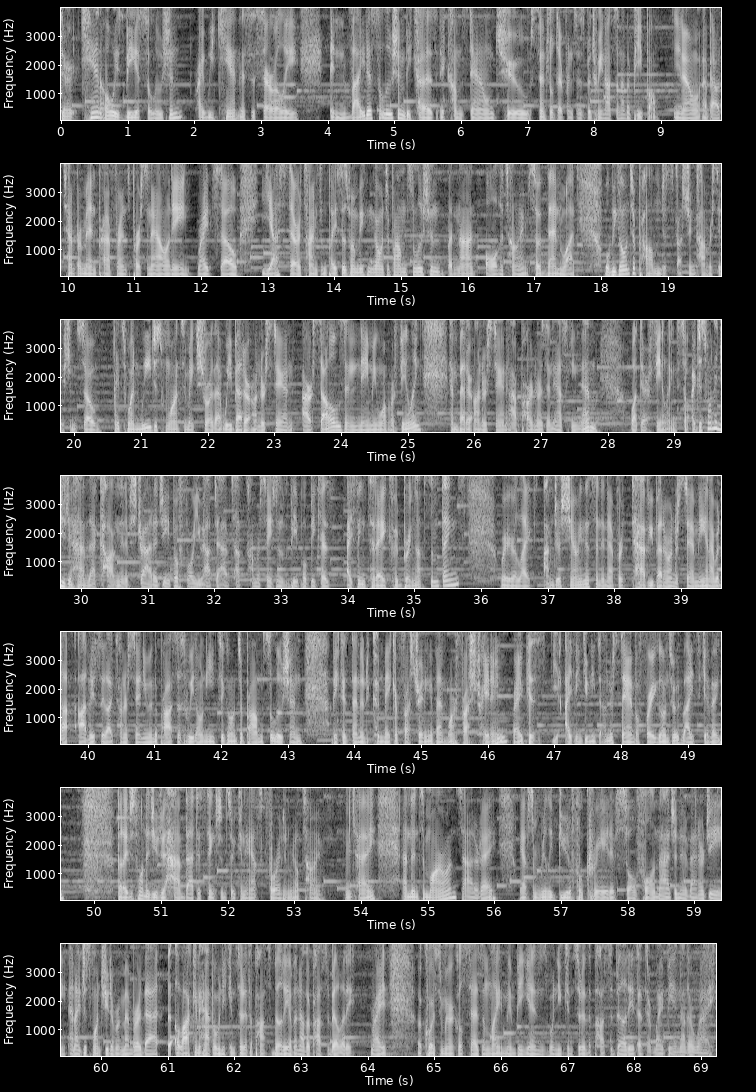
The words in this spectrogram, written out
there can't always be a solution, right? We can't necessarily invite a solution because it comes down to central differences between us and other people, you know, about temperament, preference, personality, right? So, yes, there are times and places when we can go into problem solution, but not all the time. So, then what? Well, we go into problem discussion conversation. So, it's when we just want to make sure that we better understand ourselves and naming what we're feeling and better understand our partners and asking them what they're feeling. So, I just wanted you to have that cognitive strategy before you have to have tough conversations with people because I think today could bring up some things where you're like, I'm just sharing this in an effort to have you better understand me. And I would obviously like to understand you in the process. We don't need to go into problem solution because then it could make a frustrating event more frustrating, right? Because I think you need to understand before you go into advice giving. But I just wanted you to have that distinction so you can ask for it in real time. Okay. And then tomorrow on Saturday, we have some really beautiful, creative, soulful, imaginative energy. And I just want you to remember that a lot can happen when you consider the possibility of another possibility, right? A Course in Miracles says enlightenment begins when you consider the possibility that there might be another way.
